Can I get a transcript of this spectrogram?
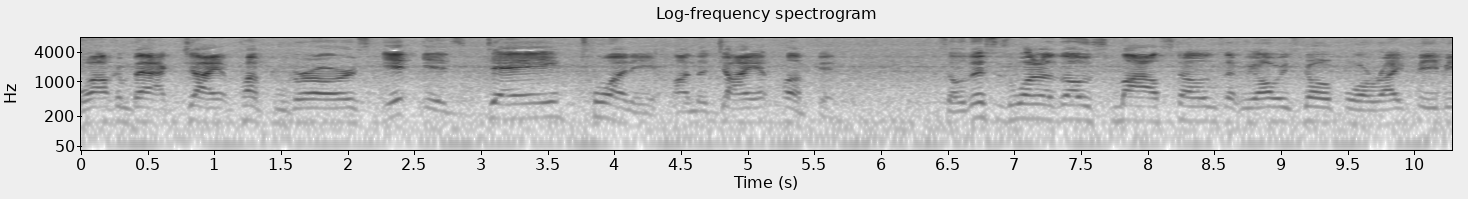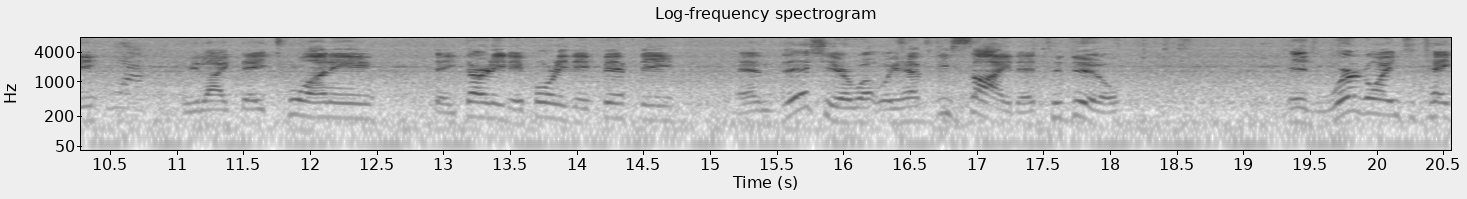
Welcome back, Giant Pumpkin Growers. It is day 20 on the Giant Pumpkin. So this is one of those milestones that we always go for, right Phoebe? Yeah. We like day 20, day 30, day 40, day 50. And this year what we have decided to do is we're going to take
